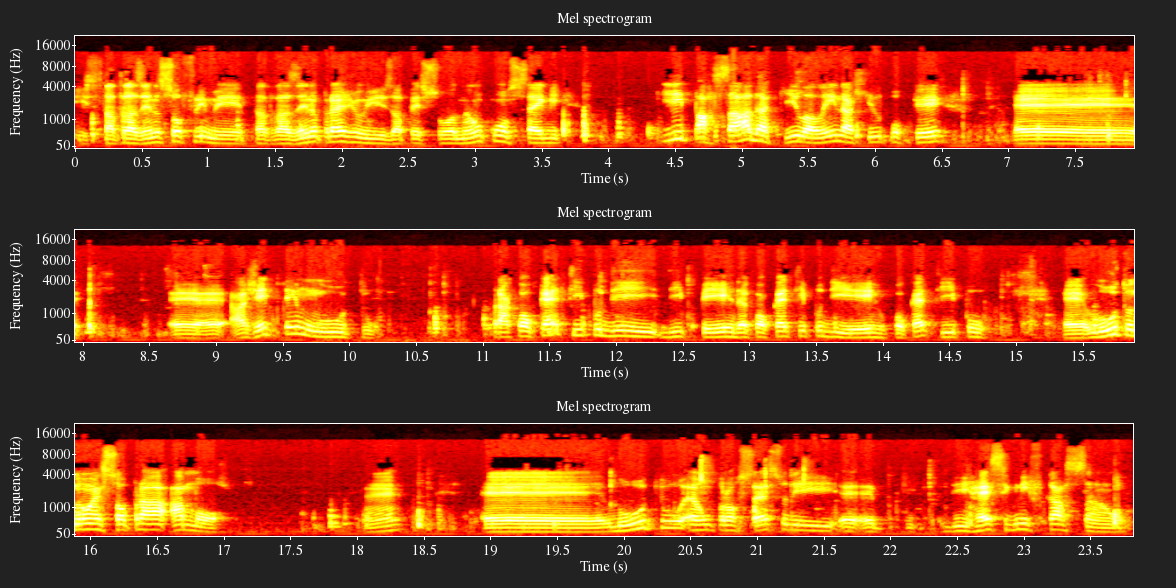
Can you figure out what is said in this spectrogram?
isso está trazendo sofrimento, está trazendo prejuízo, a pessoa não consegue ir passar daquilo, além daquilo, porque é, é, a gente tem um luto para qualquer tipo de, de perda, qualquer tipo de erro, qualquer tipo. É, luto não é só para a morte. Né? É, luto é um processo de, é, de ressignificação,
